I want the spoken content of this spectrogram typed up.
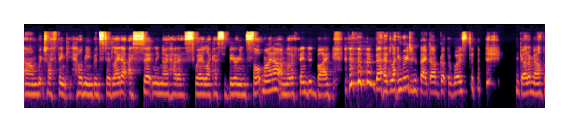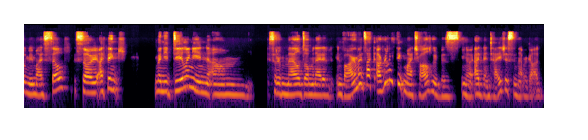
um, which I think held me in good stead later. I certainly know how to swear like a Siberian salt miner. I'm not offended by bad language. In fact, I've got the worst gutter mouth on me myself. So I think when you're dealing in um, sort of male dominated environments, I, I really think my childhood was, you know, advantageous in that regard.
